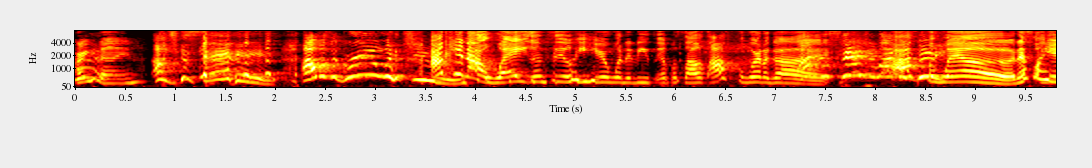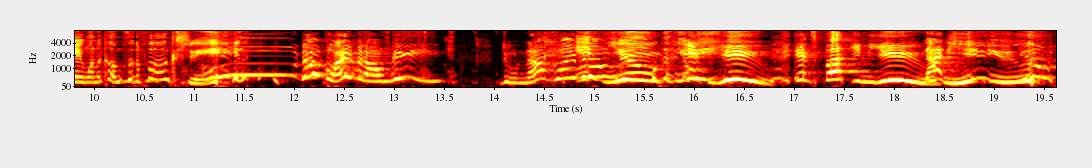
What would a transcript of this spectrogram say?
Are you done? I'm just saying. I was agreeing with you. I cannot wait until he hear one of these episodes. I swear to God. I just said you like I swear. That's why he ain't want to come to the function. Blame it on me. Do not blame it's it on you, me. You it's be... you. It's fucking you. Not you. You don't,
